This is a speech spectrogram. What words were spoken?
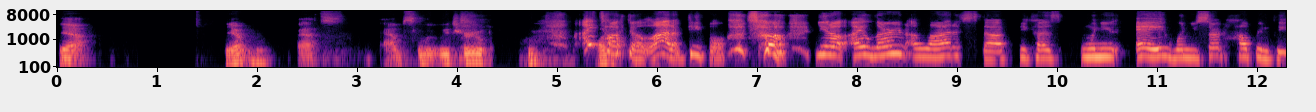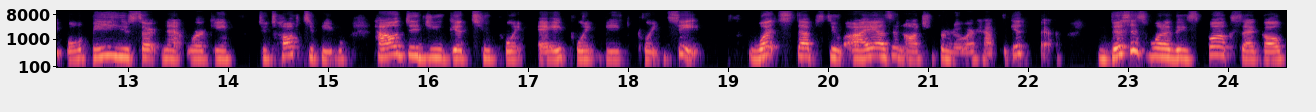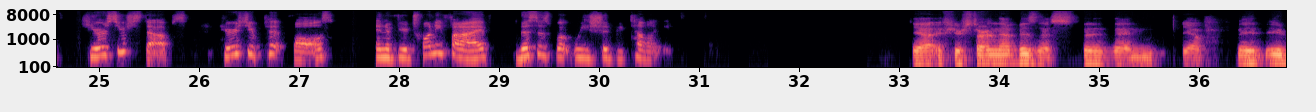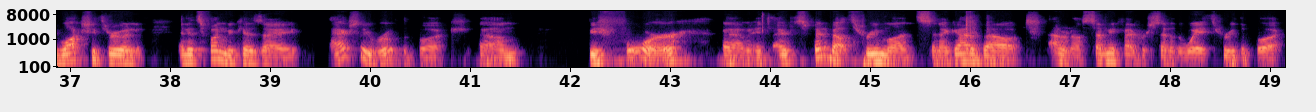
Yeah. Yep, that's absolutely true. I talk to a lot of people. So, you know, I learn a lot of stuff because when you, A, when you start helping people, B, you start networking to talk to people. How did you get to point A, point B, point C? What steps do I, as an entrepreneur, have to get there? This is one of these books that go, here's your steps, here's your pitfalls. And if you're 25, this is what we should be telling you. Yeah if you're starting that business then, then it, it walks you through and and it's fun because i actually wrote the book um, before um, it, i spent about three months and i got about i don't know 75% of the way through the book.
